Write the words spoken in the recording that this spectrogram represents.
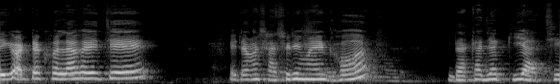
এই ঘরটা খোলা হয়েছে। এটা আমার শাশুড়ি মায়ের ঘর। দেখা যাক কি আছে।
